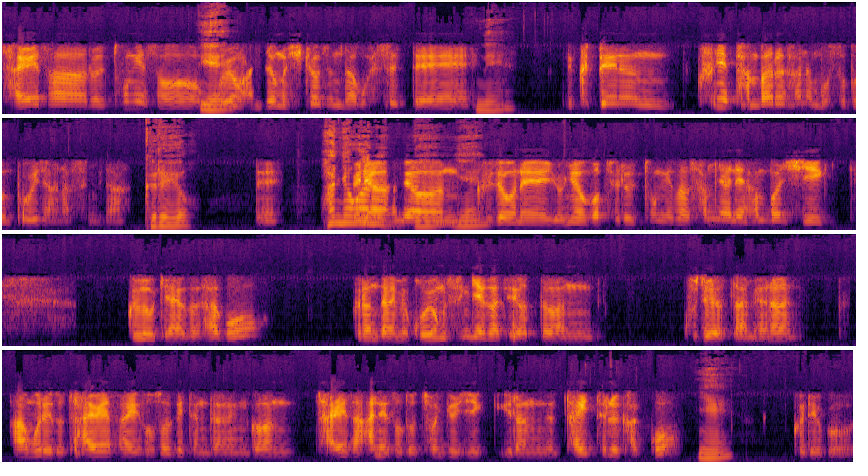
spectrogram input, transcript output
자회사를 통해서 예. 고용 안정을 시켜준다고 했을 때 네. 그때는 크게 반발을 하는 모습은 보이지 않았습니다. 그래요? 네. 환영하는 왜냐하면 예. 그 전에 용역 업체를 통해서 3년에 한 번씩 근로 계약을 하고 그런 다음에 고용 승계가 되었던 구조였다면은 아무래도 자회사에 소속이 된다는 건 자회사 안에서도 정규직이라는 타이틀을 갖고 예. 그리고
